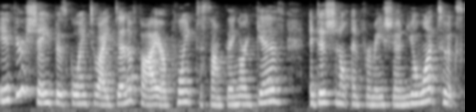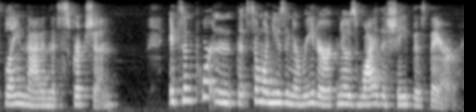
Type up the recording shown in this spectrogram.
If your shape is going to identify or point to something or give additional information, you'll want to explain that in the description. It's important that someone using a reader knows why the shape is there.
